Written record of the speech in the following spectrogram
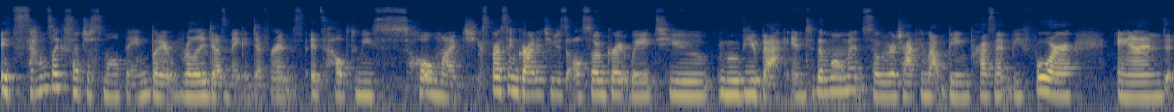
It sounds like such a small thing, but it really does make a difference. It's helped me so much. Expressing gratitude is also a great way to move you back into the moment. So we were talking about being present before and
